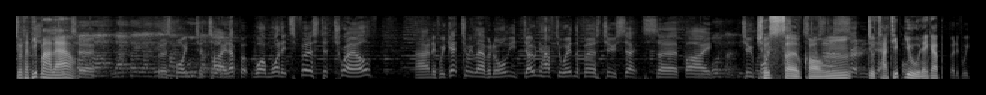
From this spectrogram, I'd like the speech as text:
จุธาทิพย์มาแล้ว And if we get to 11 all, you don't have to win the first two sets uh, by two ชุด points. เสิร์ฟของ It's a sudden จุธา death ทิพย์อยู่ point. นะครับ But if we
